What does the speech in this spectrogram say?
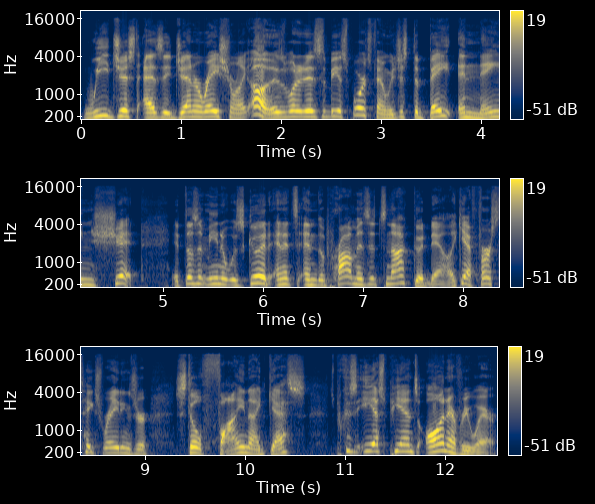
we just as a generation were like oh this is what it is to be a sports fan. We just debate inane shit. It doesn't mean it was good and it's and the problem is it's not good now. Like yeah first takes ratings are still fine i guess because espn's on everywhere.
